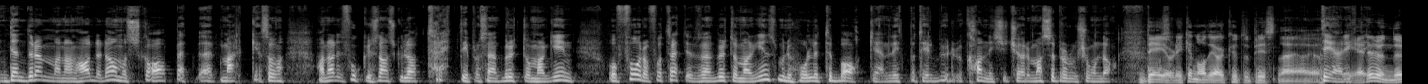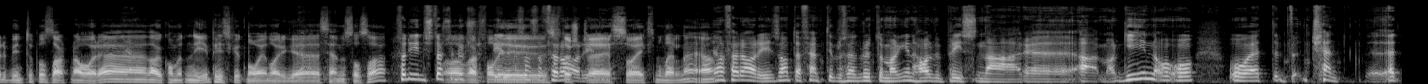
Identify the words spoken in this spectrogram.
den drømmen han hadde da om å skape et, et, merke. så Han hadde et fokus da han skulle ha 30% bruttomargin. Og for å få 30 bruttomargin så må du holde tilbake igjen litt på tilbudet. Du kan ikke kjøre masseproduksjon da. Det gjør de ikke nå. De har kuttet prisene flere runder. Begynte på starten av året. Det har jo kommet nye priskutt nå i Norge senest også. Så de største og I hvert fall de sånn største S- og X-modellene. Ja. ja. Ferrari sant? det er 50 bruttomargin. Halve prisen er, eh, er margin. og, og, og et kjent et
